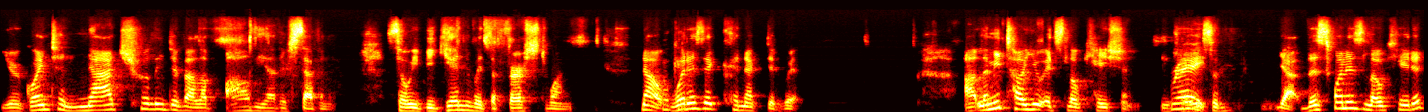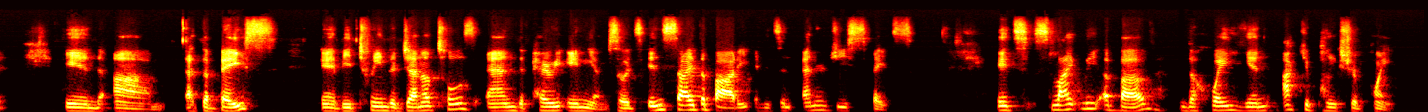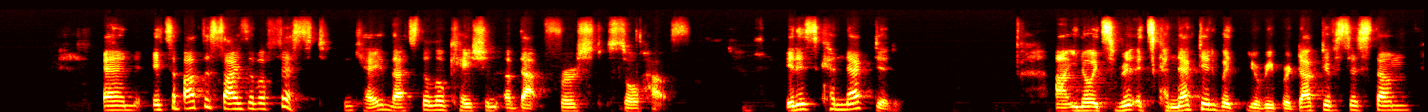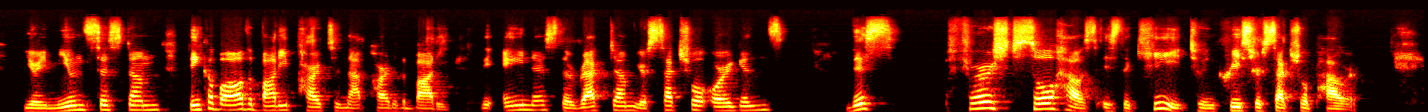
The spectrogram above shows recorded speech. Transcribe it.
you're going to naturally develop all the other seven. So we begin with the first one. Now, okay. what is it connected with? Uh, let me tell you its location. Okay? Right. So, yeah, this one is located in um, at the base between the genitals and the perineum. So it's inside the body and it's an energy space. It's slightly above the Hui Yin acupuncture point. And it's about the size of a fist. Okay, that's the location of that first soul house. It is connected. Uh, you know, it's re- it's connected with your reproductive system, your immune system. Think of all the body parts in that part of the body: the anus, the rectum, your sexual organs. This first soul house is the key to increase your sexual power.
